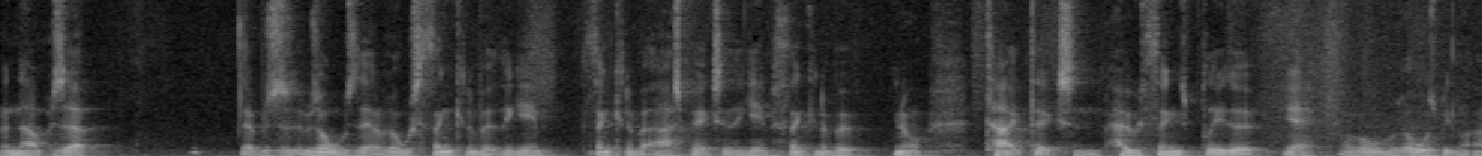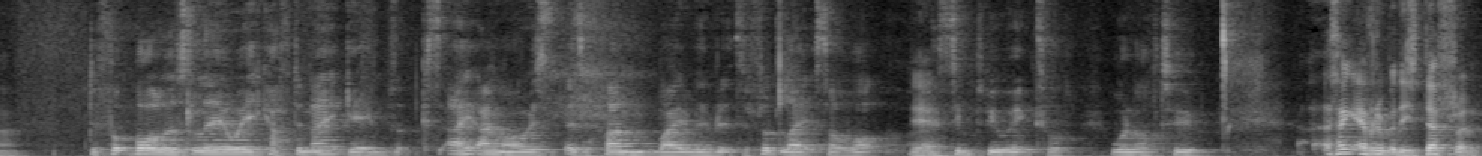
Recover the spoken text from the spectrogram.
and that was it. It was it was always there. I was always thinking about the game, thinking about aspects of the game, thinking about you know tactics and how things played out. Yeah, I've always, always been like that do footballers lay awake after night games? Because I'm always, as a fan, whether it's the floodlights or what, yeah. I seem to be awake till one or two. I think everybody's different,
